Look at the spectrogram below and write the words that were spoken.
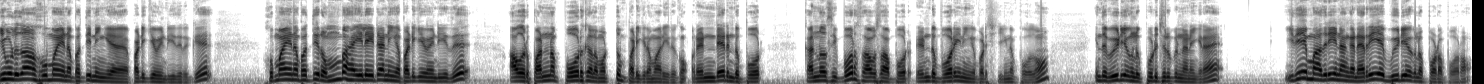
இவ்வளோ தான் ஹுமாயினை பற்றி நீங்கள் படிக்க வேண்டியது இருக்குது ஹுமாயூனை பற்றி ரொம்ப ஹைலைட்டாக நீங்கள் படிக்க வேண்டியது அவர் பண்ண போர்களை மட்டும் படிக்கிற மாதிரி இருக்கும். ரெண்டே ரெண்டு போர். கன்னோசி போர் சவசா போர். ரெண்டு போரையும் நீங்கள் படிச்சிட்டிங்கன்னா போதும். இந்த வீடியோ உங்களுக்கு பிடிச்சிருக்குன்னு நினைக்கிறேன். இதே மாதிரி நாங்கள் நிறைய வீடியோக்களை போட போகிறோம்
